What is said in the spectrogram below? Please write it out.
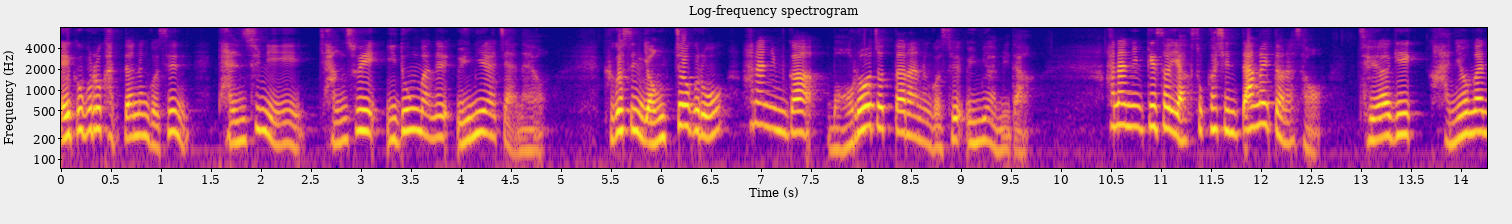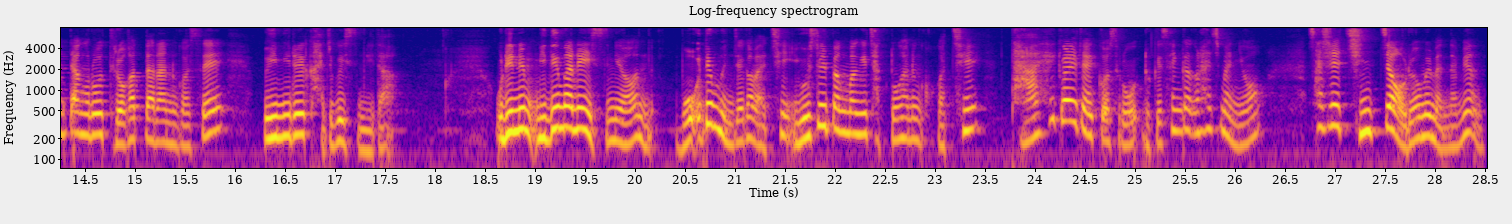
애굽으로 갔다는 것은 단순히 장소의 이동만을 의미하지 않아요. 그것은 영적으로 하나님과 멀어졌다라는 것을 의미합니다. 하나님께서 약속하신 땅을 떠나서 죄악이 간영한 땅으로 들어갔다라는 것에 의미를 가지고 있습니다. 우리는 믿음 안에 있으면 모든 문제가 마치 요술방망이 작동하는 것 같이 다 해결될 것으로 이렇게 생각을 하지만요. 사실 진짜 어려움을 만나면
